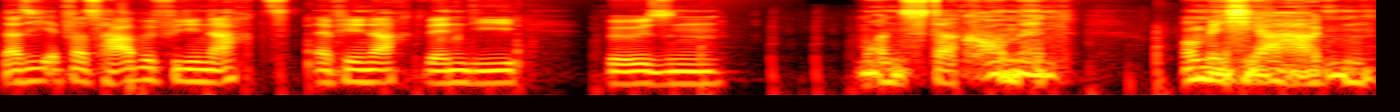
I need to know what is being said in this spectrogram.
dass ich etwas habe für die Nacht, äh, für die Nacht, wenn die bösen Monster kommen und mich jagen.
